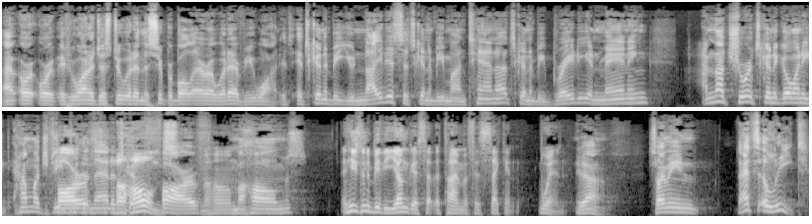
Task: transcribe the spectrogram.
Uh, or, or if you want to just do it in the Super Bowl era, whatever you want. It's, it's going to be Unitas. It's going to be Montana. It's going to be Brady and Manning. I'm not sure it's going to go any how much deeper Favre, than that. It's going to be. Mahomes. Favre, Mahomes. Mahomes. And he's going to be the youngest at the time of his second win. Yeah. So I mean, that's elite.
